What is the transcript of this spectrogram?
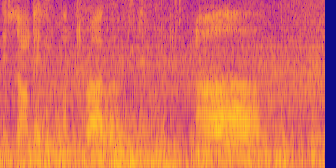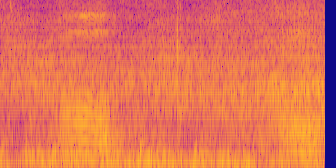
Fish on, baby, on the. Oh, oh, man.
